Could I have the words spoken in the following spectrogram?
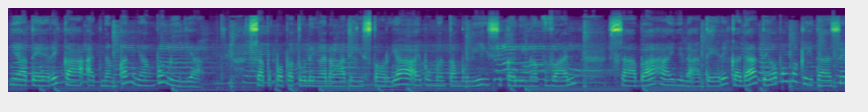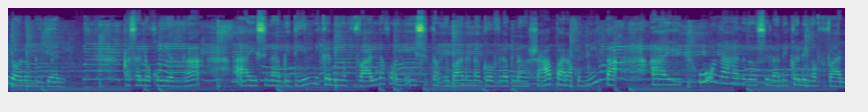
ni Ate Erika at ng kanyang pamilya. Sa pagpapatuloy nga ng ating istorya ay pumunta muli si Kalingap Val sa bahay nila Ate Erika dati upang makita si Lolo Miguel. Kasalukuyan nga ay sinabi din ni Kalingap Val na kung iniisip ng iba na nag-vlog lang siya para kumita ay uunahan na daw sila ni Kalingap Val.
